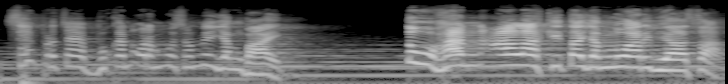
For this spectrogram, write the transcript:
Saya percaya bukan orang muslimnya yang baik. Tuhan Allah kita yang luar biasa.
